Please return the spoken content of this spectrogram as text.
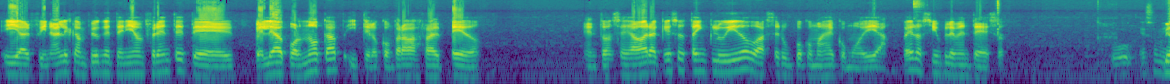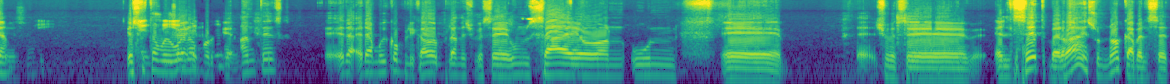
y al final el campeón que tenía enfrente te pelea por knockup y te lo comprabas al pedo. Entonces ahora que eso está incluido va a ser un poco más de comodidad, pero simplemente eso. Uh, eso me Bien. interesa. Eso el está muy bueno porque antes era, era muy complicado en plan de, yo que sé, un Zion, un... eh, eh, yo que sé... El set, ¿verdad? Es un knockup el set.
